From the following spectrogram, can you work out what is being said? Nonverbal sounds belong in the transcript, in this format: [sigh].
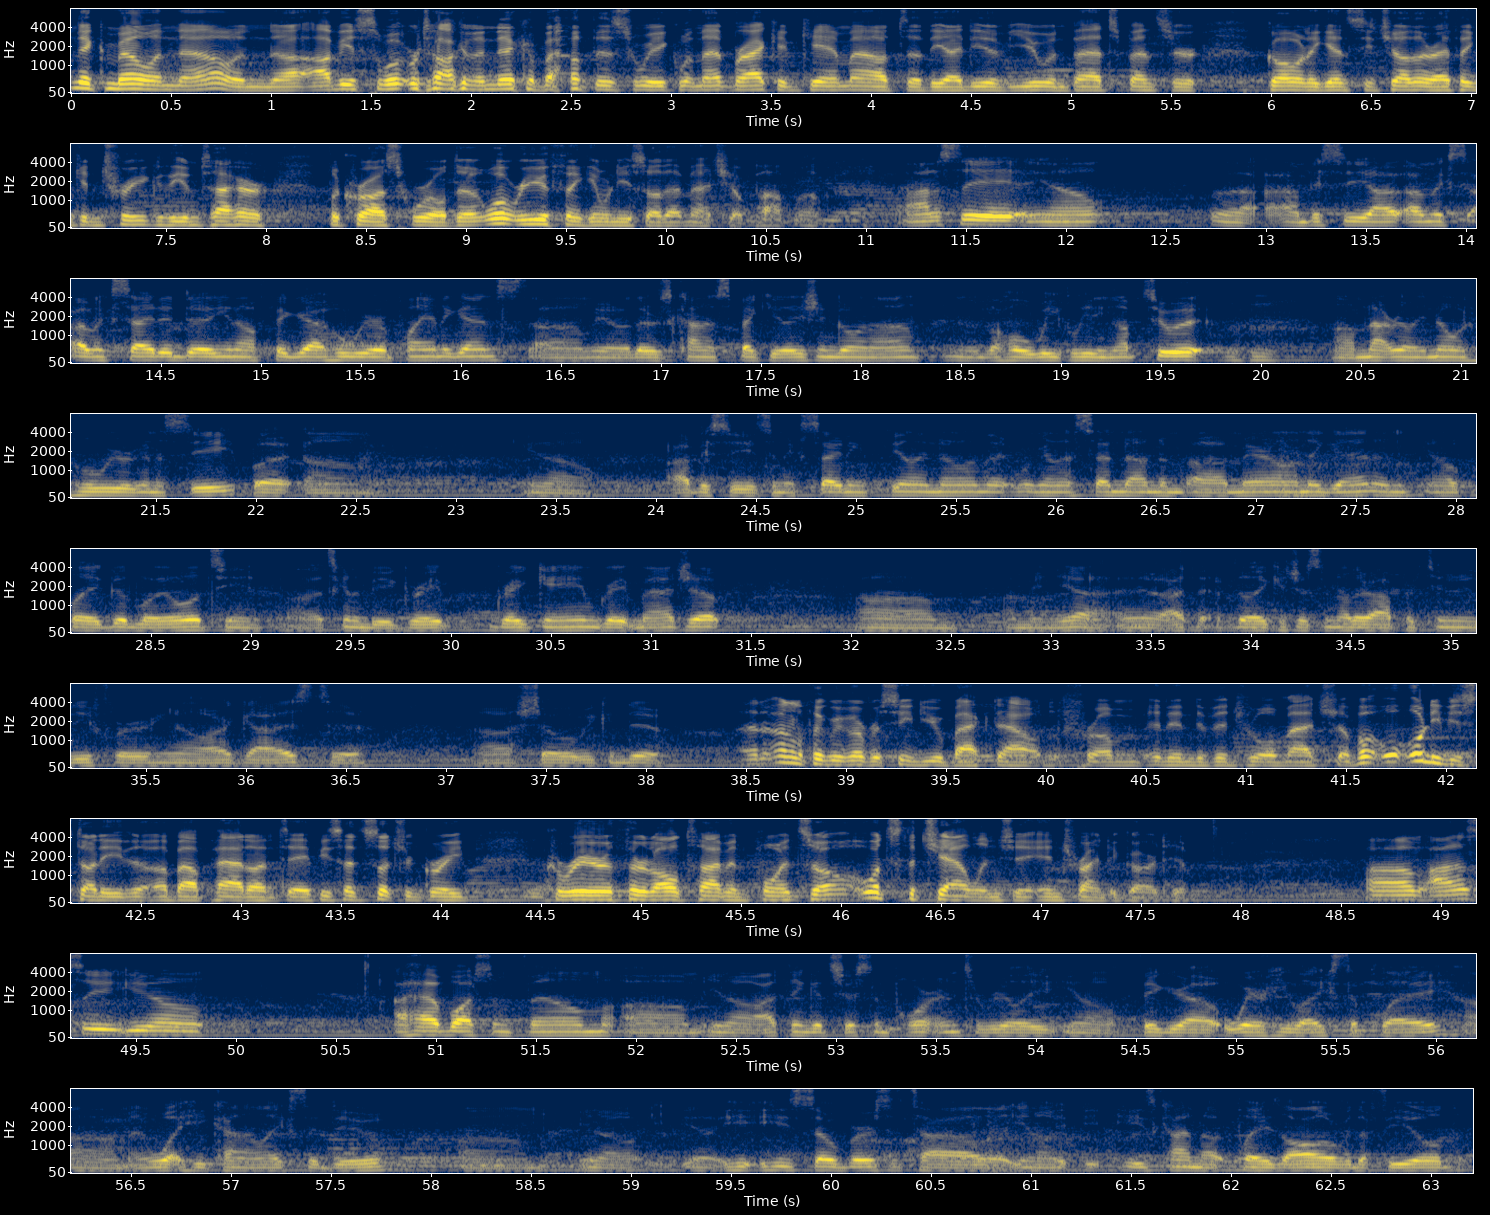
Nick Mellen now, and uh, obviously what we're talking to Nick about this week when that bracket came out, uh, the idea of you and Pat Spencer going against each other, I think intrigued the entire lacrosse world. Uh, what were you thinking when you saw that matchup pop up? Honestly, you know, uh, obviously I, am ex- I'm excited to you know figure out who we were playing against. Um, you know, there's kind of speculation going on you know, the whole week leading up to it. Mm-hmm. Um, not really knowing who we were going to see, but um, you know obviously it's an exciting feeling knowing that we're going to send down to uh, Maryland again and you know play a good Loyola team. Uh, it's going to be a great great game, great matchup. Um, I mean, yeah, I, th- I, feel like it's just another opportunity for you know our guys to uh, show what we can do. And I don't think we've ever seen you back down from an individual matchup. What, have you studied about Pat on tape? He's had such a great career, third all time in points. So, what's the challenge in trying to guard him? Um, honestly, you know, I have watched some film. Um, you know, I think it's just important to really, you know, figure out where he likes to play um, and what he kind of likes to do. Um, you know, you know, he, he's so versatile. You know, he, he's kind of plays all over the field.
